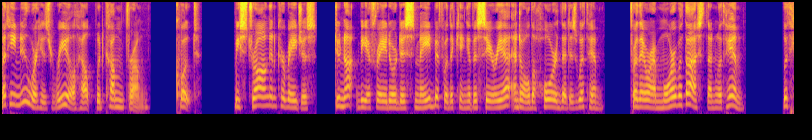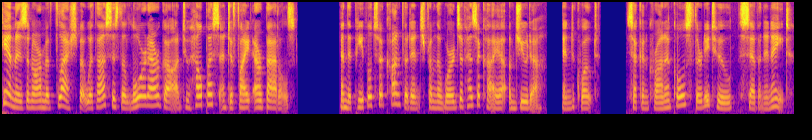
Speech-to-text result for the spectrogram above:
But he knew where his real help would come from. Quote, Be strong and courageous. Do not be afraid or dismayed before the king of Assyria and all the horde that is with him, for there are more with us than with him. With him is an arm of flesh, but with us is the Lord our God to help us and to fight our battles. And the people took confidence from the words of Hezekiah of Judah. End quote. 2 Chronicles 32, 7 and 8.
